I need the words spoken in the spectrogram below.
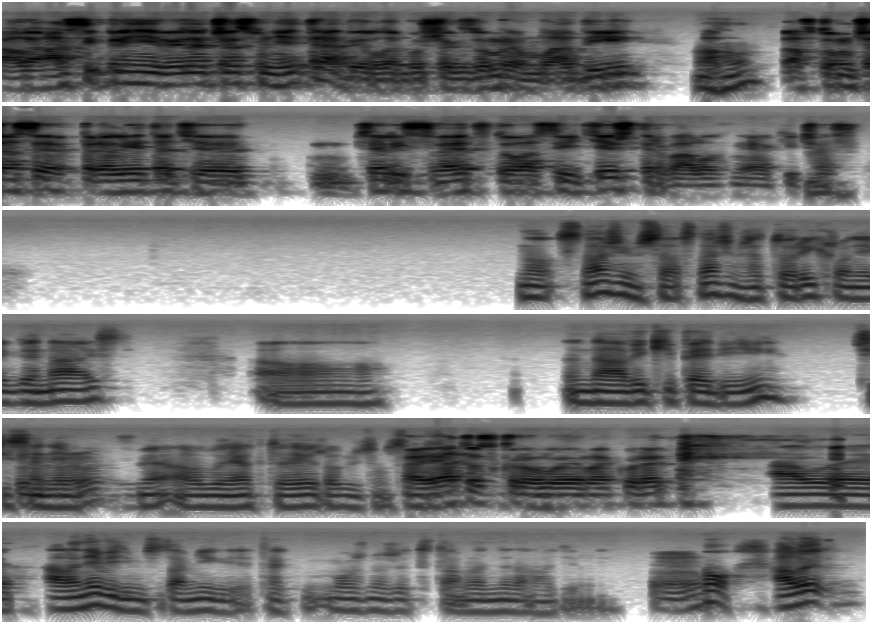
Ale asi pri nej veľa času netrabil, lebo však zomrel mladý a, a v tom čase prelietať e, celý svet, to asi tiež trvalo nejaký čas. No, snažím sa, snažím sa to rýchlo niekde nájsť uh, na Wikipédii, či sa mm-hmm. neviem, alebo jak to je, lebo som sa... A ja to scrollujem akurát. Ale, ale nevidím to tam nikde, tak možno, že to tam len nenahodili. Mm. No, ale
